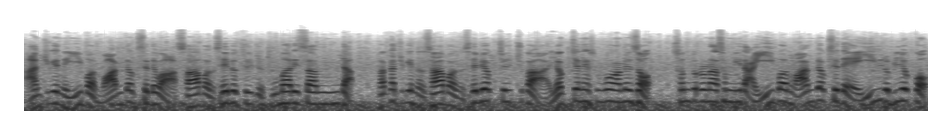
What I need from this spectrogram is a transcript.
안쪽에는 2번 완벽 세대와 4번 새벽 질주 두 마리 싸움입니다. 바깥쪽에는 4번 새벽 질주가 역전에 성공하면서 선두로 나섭니다. 2번 완벽 세대 2위로 밀렸고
